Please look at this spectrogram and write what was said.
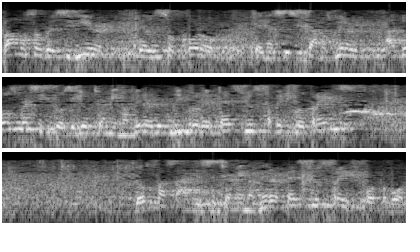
Vamos a recibir el socorro que necesitamos. Mira a dos versículos y yo termino. Mira el libro de Efesios capítulo 3. Dos pasajes y termino. Mira Efesios 3, por favor.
